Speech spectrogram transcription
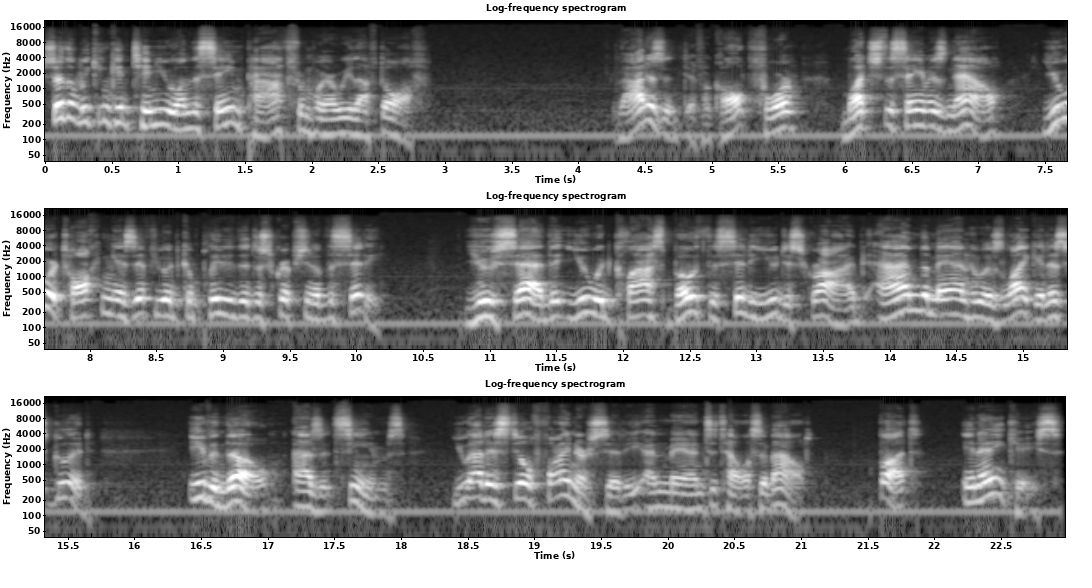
so that we can continue on the same path from where we left off. That isn't difficult, for, much the same as now, you were talking as if you had completed the description of the city. You said that you would class both the city you described and the man who is like it as good, even though, as it seems, you had a still finer city and man to tell us about. But, in any case,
